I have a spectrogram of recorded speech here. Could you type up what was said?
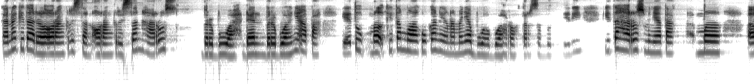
Karena kita adalah orang Kristen. Orang Kristen harus berbuah dan berbuahnya apa? Yaitu kita melakukan yang namanya buah-buah roh tersebut. Jadi kita harus menyatakan me, e,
